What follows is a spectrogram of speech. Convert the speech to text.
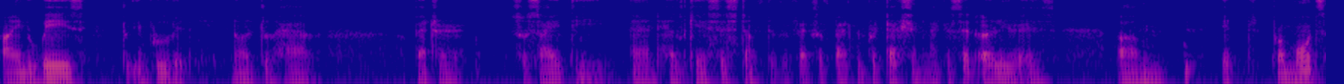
find ways to improve it in order to have a better society and healthcare system. The effects of patent protection, like I said earlier, is um, it promotes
